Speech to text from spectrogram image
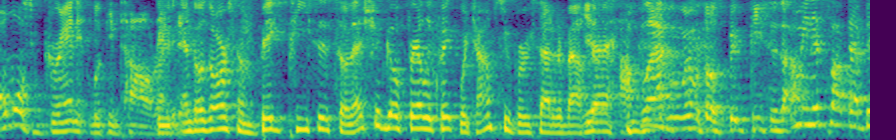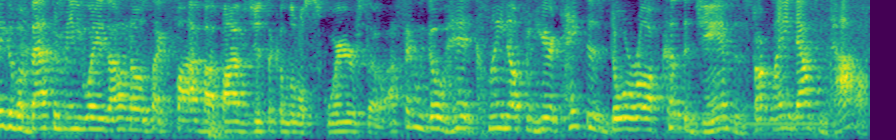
almost granite looking tile right Dude, there. and those are some big pieces, so that should go fairly quick, which I'm super excited about yeah, that. I'm glad we went with those big pieces. I mean, it's not that big of a bathroom anyways. I don't know, it's like five by five. It's just like a little square. So I say we go ahead, clean up in here, take this door off, cut the jambs, and start laying down some tile.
